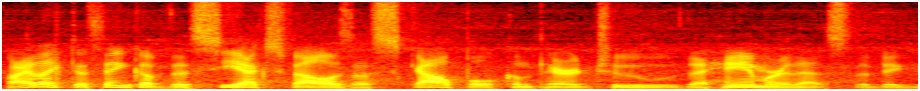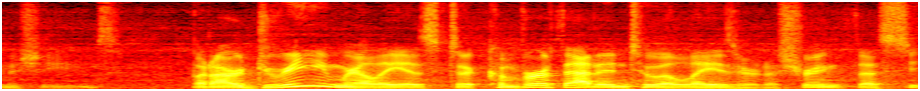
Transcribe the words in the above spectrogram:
So I like to think of the CX CXFEL as a scalpel compared to the hammer that's the big machines. But our dream really is to convert that into a laser, to shrink the,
